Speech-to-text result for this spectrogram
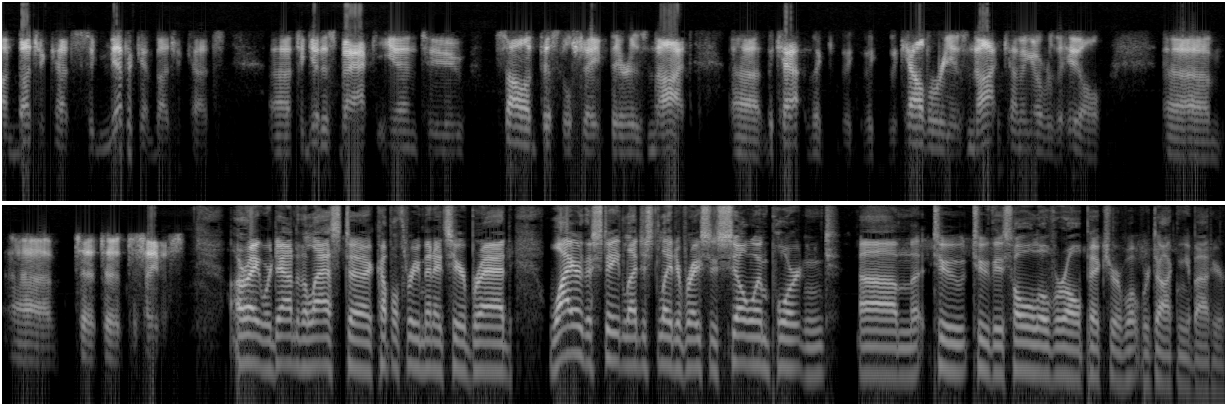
on budget cuts, significant budget cuts, uh, to get us back into solid fiscal shape. There is not uh, the, ca- the, the the cavalry is not coming over the hill um, uh, to, to to save us. All right, we're down to the last uh, couple three minutes here, Brad. Why are the state legislative races so important um, to to this whole overall picture of what we're talking about here?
